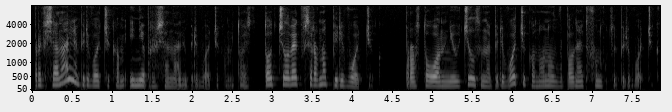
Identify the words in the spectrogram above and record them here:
профессиональным переводчиком и непрофессиональным переводчиком. То есть тот человек все равно переводчик. Просто он не учился на переводчика, но он выполняет функцию переводчика.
